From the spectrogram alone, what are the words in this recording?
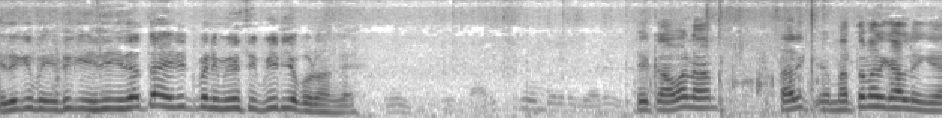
இதுக்கு இதுக்கு இது இதைத்தான் எடிட் பண்ணி மியூசிக் வீடியோ போடுவாங்க. இது கவனம் சரி மற்ற மாதிரி காலைங்க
